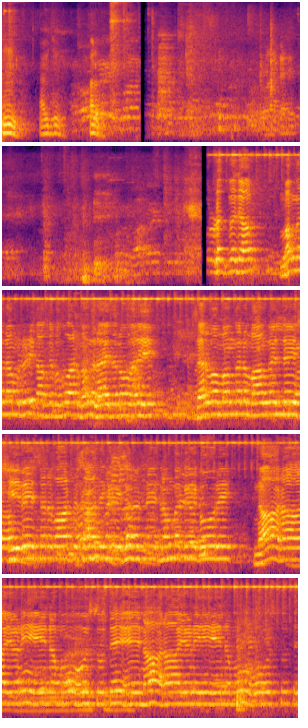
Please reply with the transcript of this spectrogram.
હમ આવી ગયું હાલો. ગુરુડધ્વજ મંગલમ પુંડરીકાક્ષ ભગવાન મંગલાય તનો હરે સર્વ મંગલ માંગલ્ય શિરે સર્વાર્થ સાધિકે શરણે ગોરે. નારાયણે નમોસ્તુતે નારાયણે નમોસ્તુતે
